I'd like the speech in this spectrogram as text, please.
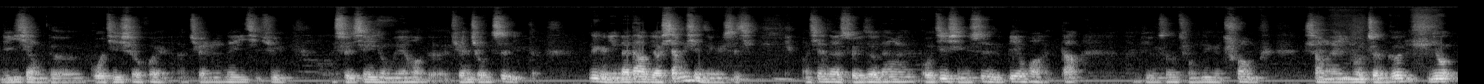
理想的国际社会，全人类一起去实现一种美好的全球治理的那个年代，大家比较相信这个事情。啊，现在随着当然国际形势变化很大，比如说从那个 Trump 上来以后，整个你有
